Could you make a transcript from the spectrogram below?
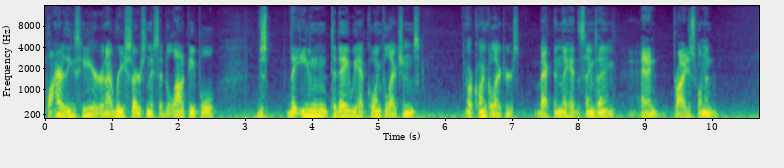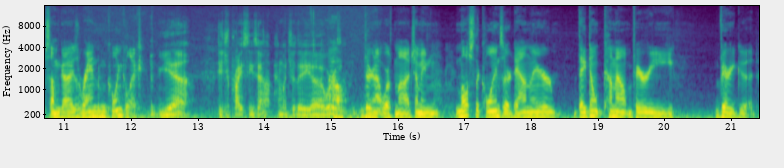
why are these here? And I researched, and they said a lot of people just they even today we have coin collections or coin collectors. Back then they had the same thing, and probably just wanted some guy's random coin collection. Yeah. Did you price these out? How much are they uh, worth? Oh, they're not worth much. I mean, most of the coins that are down there, they don't come out very, very good.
